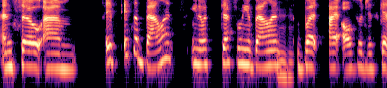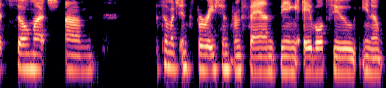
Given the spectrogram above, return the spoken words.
And so um it's it's a balance you know it's definitely a balance mm-hmm. but i also just get so much um so much inspiration from fans being able to you know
